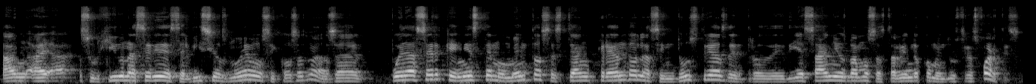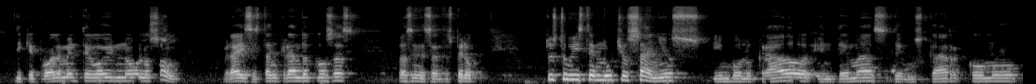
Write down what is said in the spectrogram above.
han ha surgido una serie de servicios nuevos y cosas nuevas. O sea, puede ser que en este momento se estén creando las industrias, dentro de 10 años vamos a estar viendo como industrias fuertes y que probablemente hoy no lo son, ¿verdad? Y se están creando cosas más interesantes. Pero Tú estuviste muchos años involucrado en temas de buscar cómo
